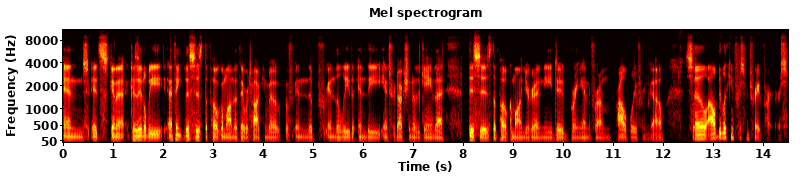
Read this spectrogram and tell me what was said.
and it's gonna because it'll be i think this is the pokemon that they were talking about in the in the lead in the introduction of the game that this is the pokemon you're gonna need to bring in from probably from go so i'll be looking for some trade partners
